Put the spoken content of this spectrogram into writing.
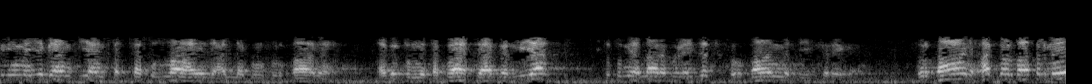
کریم میں یہ بیان کیا، ان سچا اللہ ہے اللہ فرقان ہے اگر تم نے تقوا اختیار کر لیا، تو تمہیں اللہ رب العزت فرقان نصیب کرے گا۔ فرقان حق اور باطل میں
